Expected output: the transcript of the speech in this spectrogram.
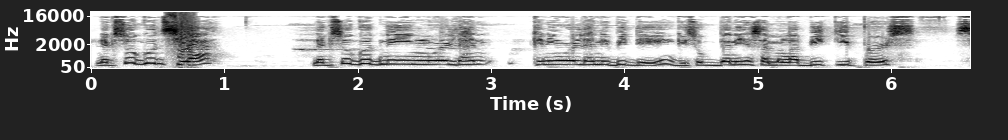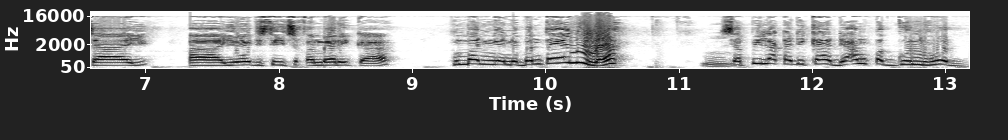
nagsugod siya, nagsugod ning World Han- kining World Honeybee gisugdan niya sa mga beekeepers sa uh, United States of America, human nga nabantayan nila sa pila ka dekada ang paggunhod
